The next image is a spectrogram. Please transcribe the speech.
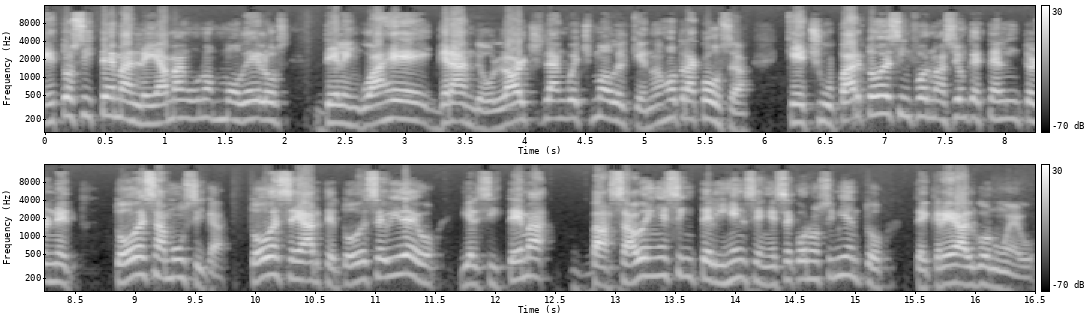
estos sistemas le llaman unos modelos de lenguaje grande o large language model, que no es otra cosa que chupar toda esa información que está en el Internet, toda esa música, todo ese arte, todo ese video, y el sistema basado en esa inteligencia, en ese conocimiento, te crea algo nuevo.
